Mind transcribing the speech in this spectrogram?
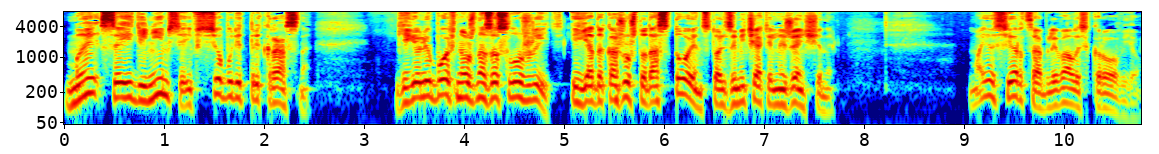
Мы соединимся, и все будет прекрасно. Ее любовь нужно заслужить, и я докажу, что достоин столь замечательной женщины». Мое сердце обливалось кровью.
